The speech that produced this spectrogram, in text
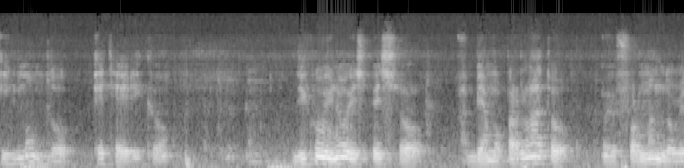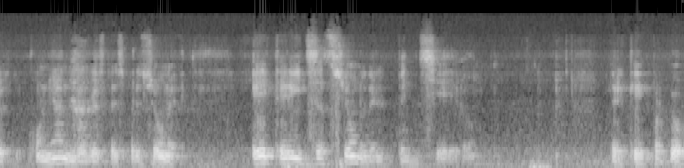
il mondo eterico di cui noi spesso abbiamo parlato eh, formando, coniando questa espressione eterizzazione del pensiero, perché è proprio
